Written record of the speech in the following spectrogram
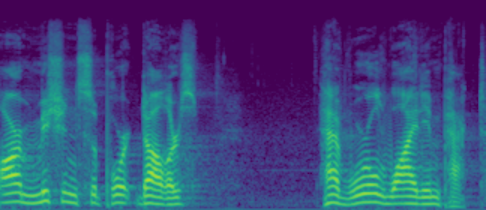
our mission support dollars have worldwide impact.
